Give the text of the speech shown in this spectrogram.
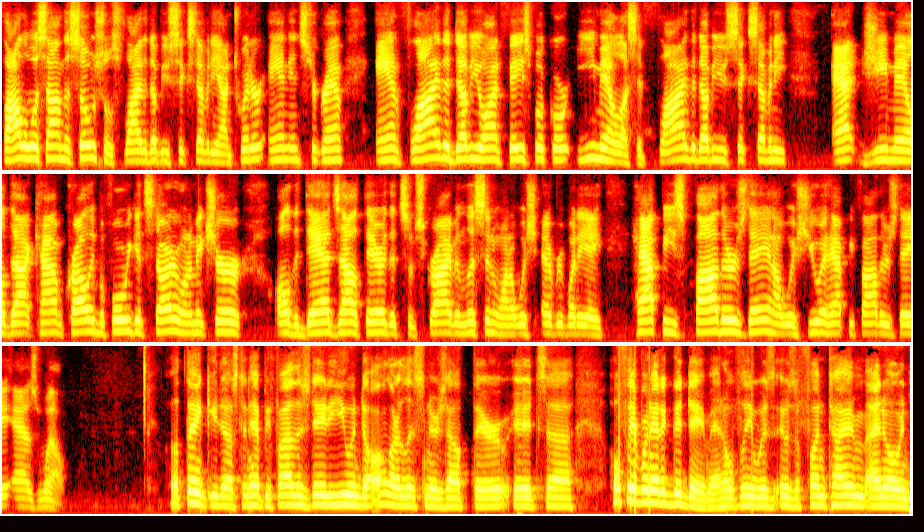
Follow us on the socials, Fly the W670 on Twitter and Instagram, and Fly the W on Facebook, or email us at Fly the W670 at gmail.com. Crawly, before we get started, I want to make sure all the dads out there that subscribe and listen, I want to wish everybody a happy Father's Day, and I wish you a happy Father's Day as well. Well, thank you, Dustin. Happy Father's Day to you and to all our listeners out there. It's uh hopefully everyone had a good day, man. Hopefully it was it was a fun time. I know in,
